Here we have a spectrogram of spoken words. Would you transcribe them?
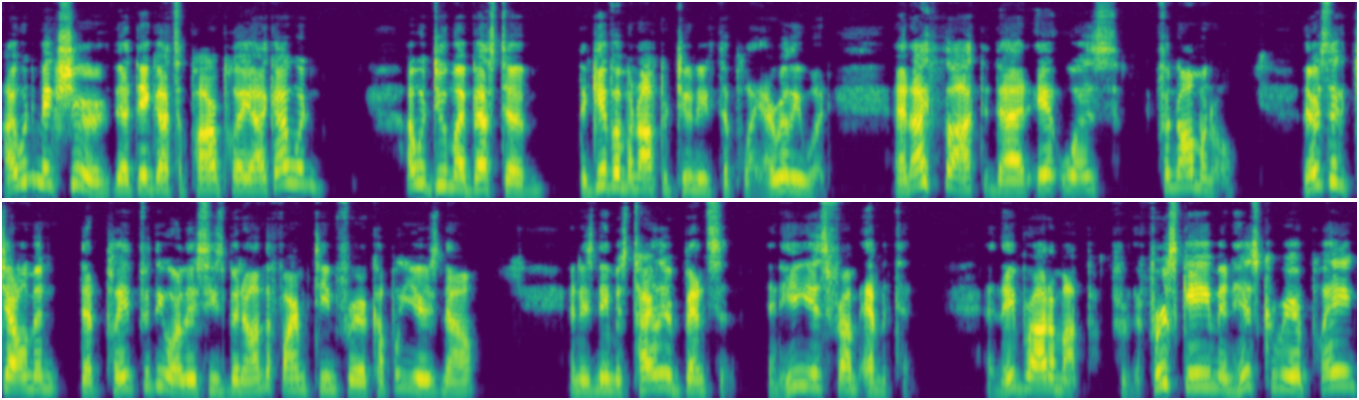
I would make sure that they got some power play. Like I would, I would do my best to to give them an opportunity to play. I really would, and I thought that it was phenomenal. There's a gentleman that played for the Oilers. He's been on the farm team for a couple years now, and his name is Tyler Benson, and he is from Edmonton. And they brought him up for the first game in his career playing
